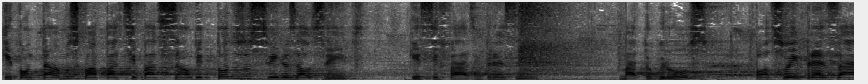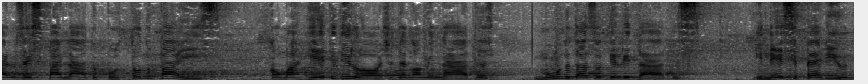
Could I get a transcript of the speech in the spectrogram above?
que contamos com a participação de todos os filhos ausentes que se fazem presente. Mato Grosso possui empresários espalhados por todo o país, com uma rede de lojas denominada Mundo das Utilidades e nesse período,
